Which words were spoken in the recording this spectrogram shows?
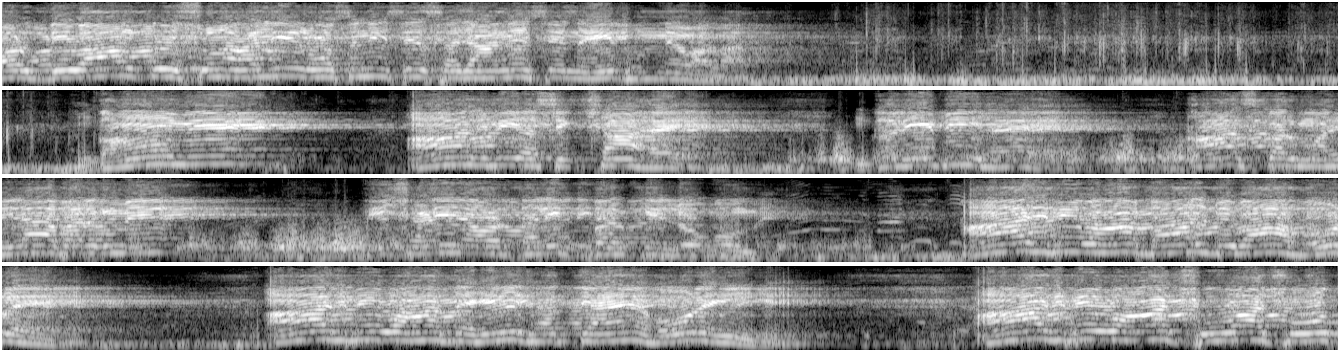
और दीवार को सुनहली रोशनी से सजाने से नहीं धुलने वाला है। गाँव में आज भी अशिक्षा है। गरीबी है खासकर महिला वर्ग में, पिछड़े और दलित वर्ग के लोगों में। आज भी वहाँ बाल विवाह हो रहे हैं। आज भी वहाँ दहेज हत्याएँ हो रही हैं। आज भी वहाँ छुआछूत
